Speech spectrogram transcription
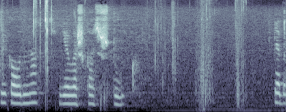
Тільки одна є важка штука. Треба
